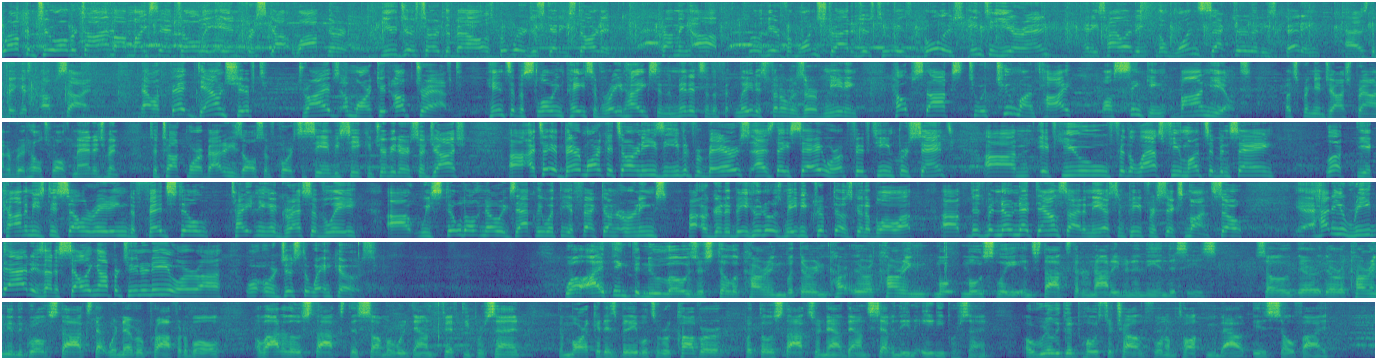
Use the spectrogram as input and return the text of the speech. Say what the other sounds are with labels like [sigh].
Welcome to Overtime. I'm Mike Santoli in for Scott Wapner. You just heard the bells, but we're just getting started. Coming up, we'll hear from one strategist who is bullish into year end, and he's highlighting the one sector that he's betting has the biggest upside. Now, a Fed downshift drives a market updraft. Hints of a slowing pace of rate hikes in the minutes of the latest Federal Reserve meeting help stocks to a two month high while sinking bond yields. Let's bring in Josh Brown of Ritholtz Wealth Management to talk more about it. He's also, of course, a CNBC contributor. So, Josh, uh, I tell you, bear markets aren't easy, even for bears, as they say. We're up 15%. Um, if you, for the last few months, have been saying, look, the economy's decelerating, the Fed's still tightening aggressively. Uh, we still don't know exactly what the effect on earnings uh, are going to be. Who knows? Maybe crypto's going to blow up. Uh, there's been no net downside in the S&P for six months. So how do you read that? Is that a selling opportunity or, uh, or, or, just the way it goes? Well, I think the new lows are still occurring, but they're, incur- they're occurring mo- mostly in stocks that are not even in the indices. So they're, they're occurring in the growth stocks that were never profitable. A lot of those stocks this summer were down 50%. The market has been able to recover, but those stocks are now down 70 and 80%. A really good poster child for what I'm talking about is SoFi.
